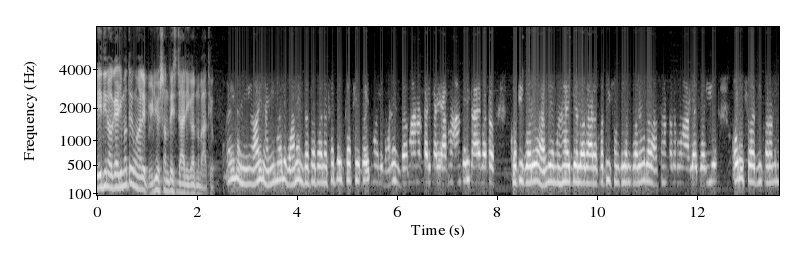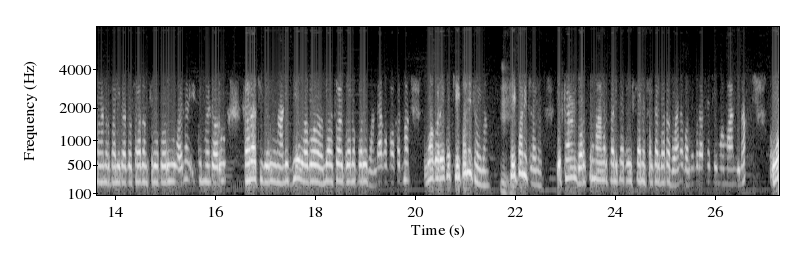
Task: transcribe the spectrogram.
केही दिन अगाडि मात्रै उहाँले भिडियो सन्देश जारी गर्नु भएको थियो। होइन नि होइन नि मैले भने नि त तपाईँलाई सबै तथ्यसहित मैले भने नि त महानगरपालिकाले आफ्नो आन्तरिक आयबाट कति गर्यो हामीले महायज्ञ लगाएर कति सङ्कलन गऱ्यौँ र हस्तान्तरण उहाँहरूलाई गरियो। अरू सहजीकरण महानगरपालिकाको साधन स्रोतहरू होइन इक्विपमेन्टहरू सारा चिजहरू उहाँले जे अब ल सहयोग गर्नु पर्यो भन्दाको बखतमा नगरेको केही पनि छैन। केही पनि छैन। त्यस कारण भरतपुर महानगरपालिकाको स्थानीय सरकारबाट भएन भन्ने कुरा चाहिँ त्यो म मान्दिनँ। हो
